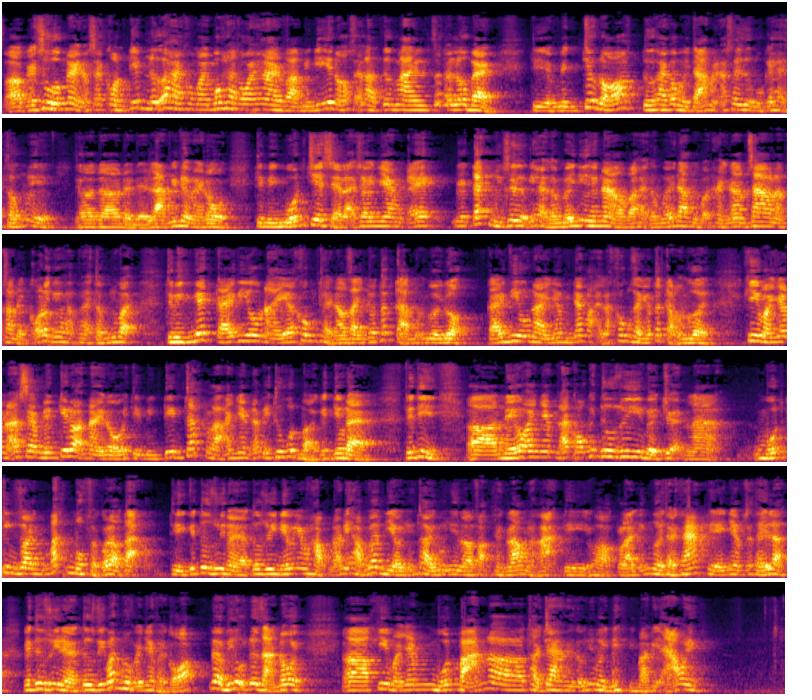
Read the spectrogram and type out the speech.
Ờ, cái xu hướng này nó sẽ còn tiếp nữa 2021 2022 và mình nghĩ nó sẽ là tương lai rất là lâu bền thì mình trước đó từ 2018 mình đã xây dựng một cái hệ thống ờ, để để để làm cái việc này rồi. Thì mình muốn chia sẻ lại cho anh em cái cái cách mình xây dựng cái hệ thống đấy như thế nào và hệ thống đấy đang được vận hành làm sao làm sao để có được cái hệ thống như vậy. Thì mình biết cái video này ờ, không thể nào dành cho tất cả mọi người được. Cái video này nha mình nhắc lại là không dành cho tất cả mọi người. Khi mà anh em đã xem đến cái đoạn này rồi thì mình tin chắc là anh em đã bị thu hút bởi cái tiêu đề. Thế thì uh, nếu anh em đã có cái tư duy về chuyện là muốn kinh doanh bắt buộc phải có đào tạo thì cái tư duy này là tư duy nếu em học đã đi học rất nhiều những thầy cũng như là phạm thành long chẳng hạn thì hoặc là những người thầy khác thì anh em sẽ thấy là cái tư duy này là tư duy bắt buộc anh em phải có. Đây là ví dụ đơn giản thôi. À, khi mà anh em muốn bán uh, thời trang thì giống như mình đi mình bán cái áo đi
